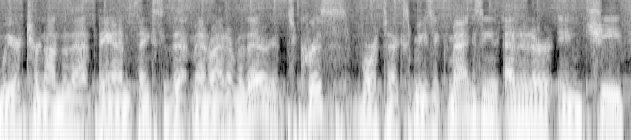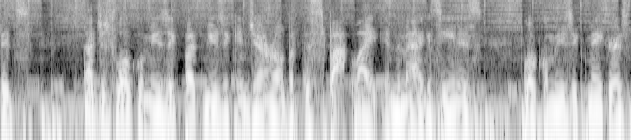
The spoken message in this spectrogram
We are turned on to that band thanks to that man right over there. It's Chris, Vortex Music Magazine editor in chief. It's not just local music, but music in general. But the spotlight in the magazine is local music makers.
